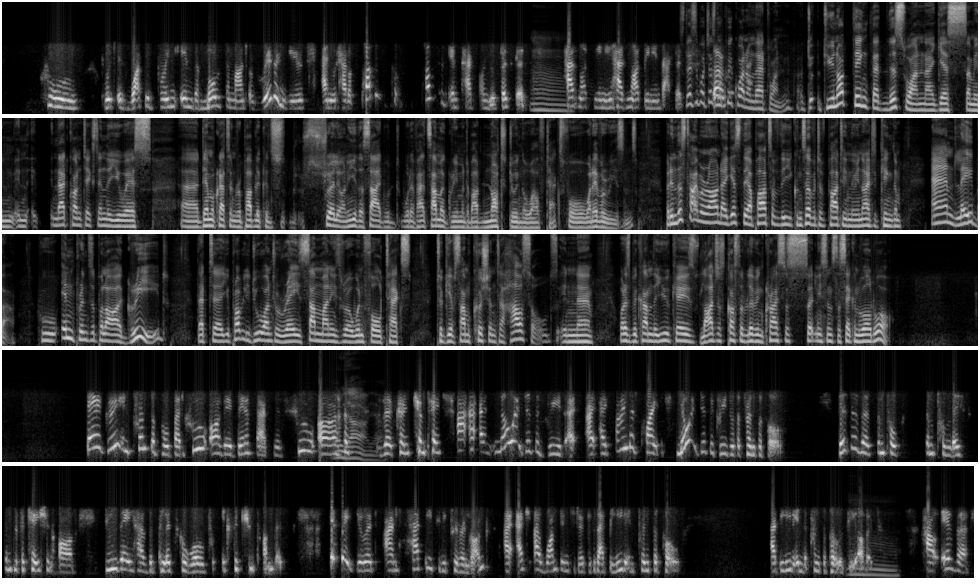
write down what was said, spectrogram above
who which is what would bring in the most amount of revenue and would have a positive positive impact on your fiscus mm. has not been has not been impacted. So, just so, a quick one on that one. Do, do, you not think that this one, I guess, I mean, in in that context, in the U.S., uh, Democrats and Republicans, surely on either side, would would have had some agreement about not doing a wealth tax for whatever reasons. But in this time around, I guess there are parts of the Conservative Party in the United Kingdom and Labour who, in principle, are agreed that uh, you probably do want to raise some money through a windfall tax to give some cushion to households in uh, what has become the UK's largest cost of living crisis, certainly since the Second World War. They agree in principle, but who are their benefactors? Who are oh, yeah, yeah. the campaign? I, I, no one disagrees. I, I, I find it quite. No one disagrees with the principle. This is a simple, simple simplification of do they have the political will to execute on this? If they do it, I'm happy to be proven wrong. I actually I want them to do it because I believe in principle. I believe in the principality mm. of it. Mm. However,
